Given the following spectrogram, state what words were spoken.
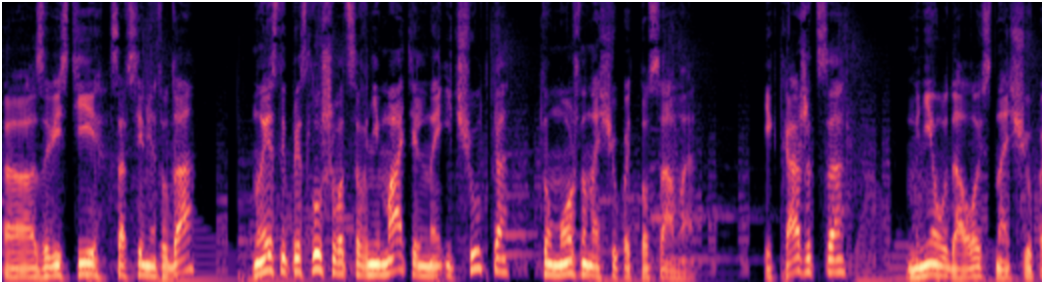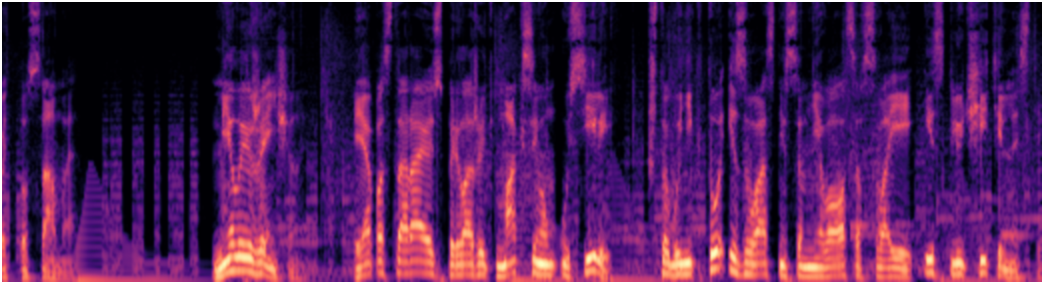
э, завести совсем не туда, но если прислушиваться внимательно и чутко, то можно нащупать то самое. И кажется, мне удалось нащупать то самое. Милые женщины, я постараюсь приложить максимум усилий, чтобы никто из вас не сомневался в своей исключительности,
